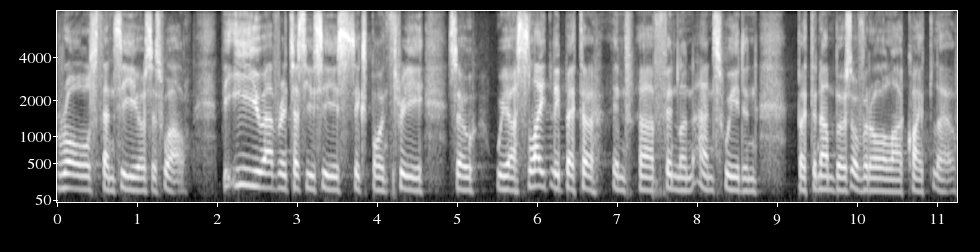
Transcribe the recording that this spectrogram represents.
roles than CEOs as well. The EU average, as you see, is 6.3, so we are slightly better in uh, Finland and Sweden, but the numbers overall are quite low.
